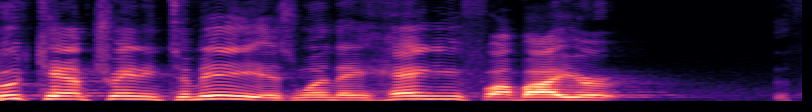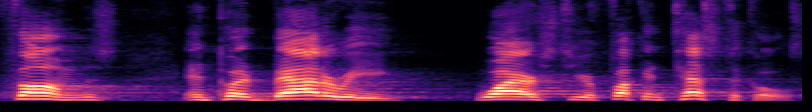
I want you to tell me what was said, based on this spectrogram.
Boot camp training to me is when they hang you by your thumbs and put battery wires to your fucking testicles.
